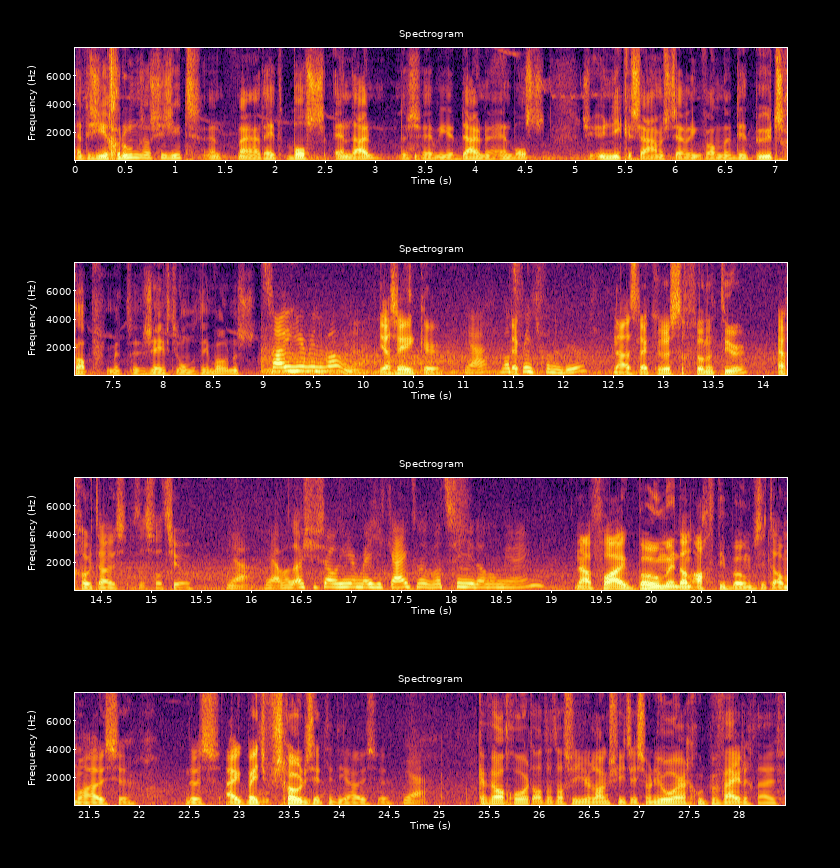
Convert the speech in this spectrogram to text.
En het is hier groen zoals je ziet. En, nou ja, het heet bos en duin. Dus we hebben hier duinen en bos. Het is een unieke samenstelling van eh, dit buurtschap met eh, 1700 inwoners. Zou je hier willen wonen? Jazeker. Ja? Wat Lek- vind je van de buurt? Nou, het is lekker rustig, veel natuur. En groot huis, dat is wel chill. Ja, ja, want als je zo hier een beetje kijkt, wat, wat zie je dan om je heen? Nou, vooral eigenlijk bomen en dan achter die bomen zitten allemaal huizen. Dus eigenlijk een beetje verscholen zitten die huizen. Ja, Ik heb wel gehoord altijd als we hier langs fietsen, is zo'n heel erg goed beveiligd huis.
